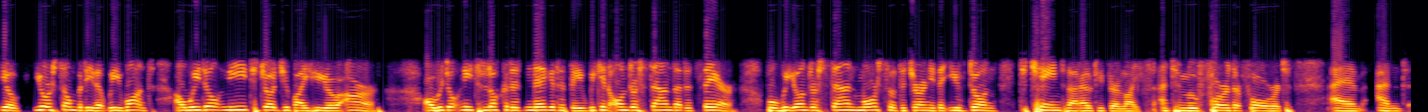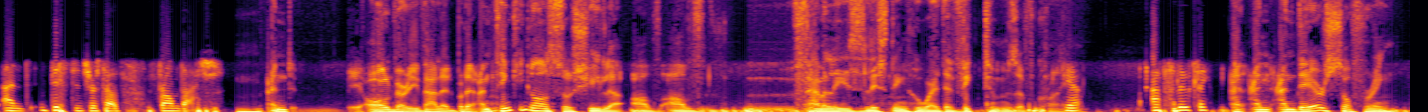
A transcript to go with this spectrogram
you know, you're somebody that we want, and we don't need to judge you by who you are, or we don't need to look at it negatively. We can understand that it's there, but we understand more so the journey that you've done to change that out of your life and to move further forward um, and and distance yourself from that. and all very valid. But I'm thinking also, Sheila, of of families listening who are the victims of crime. Yeah, absolutely. and, and and their suffering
